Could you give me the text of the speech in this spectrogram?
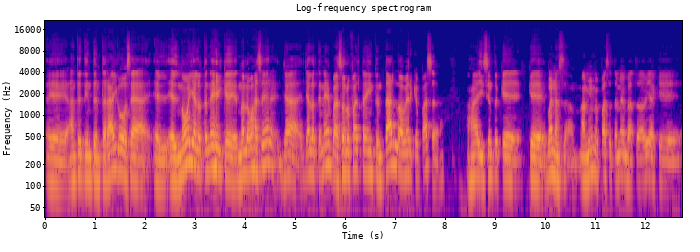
eh, antes de intentar algo, o sea, el, el, no ya lo tenés y que no lo vas a hacer, ya, ya lo tenés, va, solo falta intentarlo a ver qué pasa. Ajá, y siento que, que, bueno, a mí me pasa también, va, todavía, que,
